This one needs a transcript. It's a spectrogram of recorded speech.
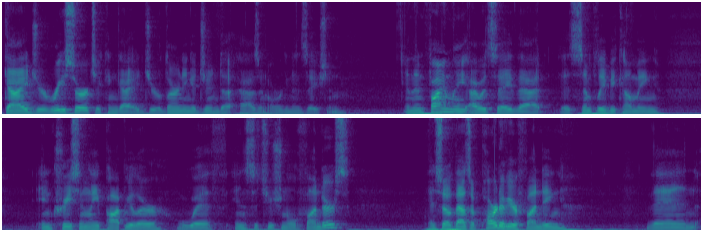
guide your research, it can guide your learning agenda as an organization. And then finally, I would say that it's simply becoming increasingly popular with institutional funders. And so if that's a part of your funding, then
